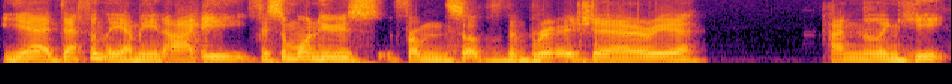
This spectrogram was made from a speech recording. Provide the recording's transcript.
Yeah, definitely. I mean, I for someone who's from sort of the British area, handling heat,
